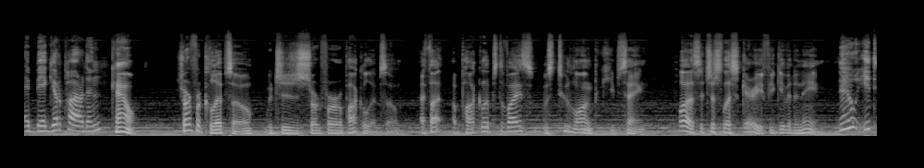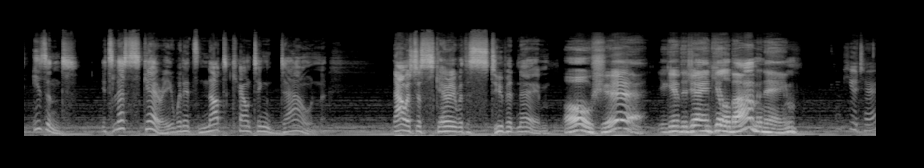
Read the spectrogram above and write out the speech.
I beg your pardon. Cal. Short for Calypso, which is short for Apocalypso. I thought Apocalypse Device was too long to keep saying. Plus, it's just less scary if you give it a name. No, it isn't. It's less scary when it's not counting down. Now it's just scary with a stupid name. Oh, sure. You give the giant killer bomb a name. Computer,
